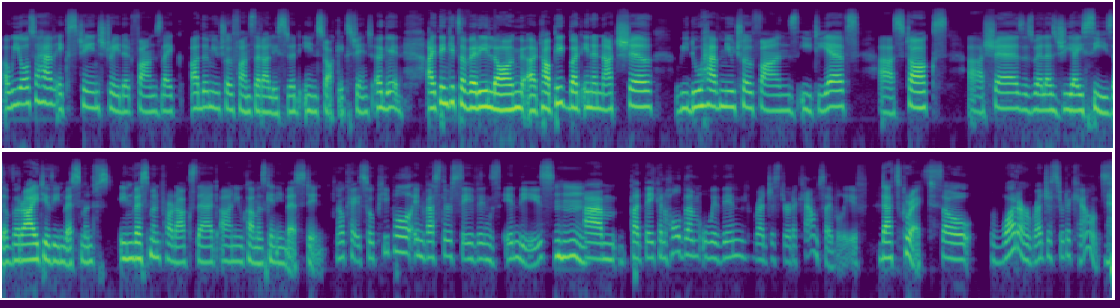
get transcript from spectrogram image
Uh, we also have exchange traded funds like other mutual funds that are listed in stock exchange. Again, I think it's a very long uh, topic, but in a nutshell, we do have mutual funds, ETFs, uh, stocks, uh, shares, as well as GICs, a variety of investments, investment products that our newcomers can invest in. Okay, so people invest their savings in these, Mhm. um, but they can hold them within registered accounts, I believe. That's correct. So, what are registered accounts?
